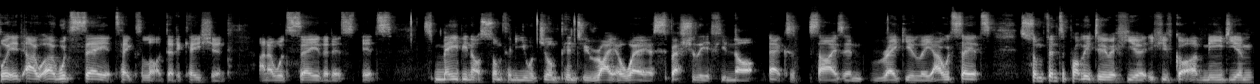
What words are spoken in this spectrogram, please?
But it, I, I would say it takes a lot of dedication, and I would say that it's it's it's maybe not something you would jump into right away, especially if you're not exercising regularly. I would say it's something to probably do if you if you've got a medium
